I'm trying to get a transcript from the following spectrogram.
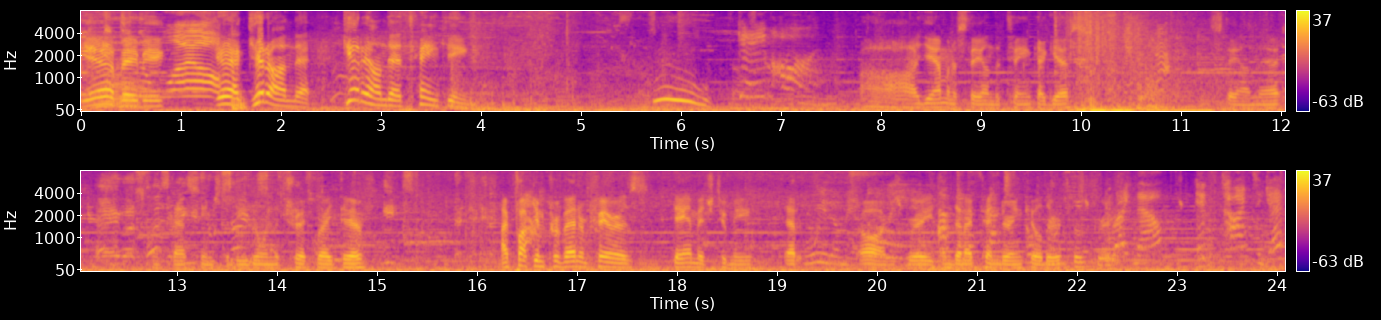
She me Yeah, into baby. the well. Yeah, get on that. Get on that tanking. Game on. Ah, yeah, I'm gonna stay on the tank, I guess. Stay on that. Since that seems to be doing the trick right there. I fucking prevented Pharah's damage to me. That oh, it was great. And then I pinned her and killed her. It was great. Right now, it's time to get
